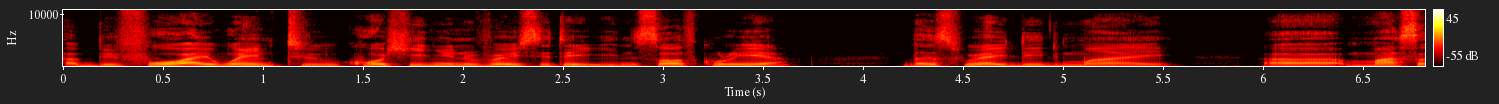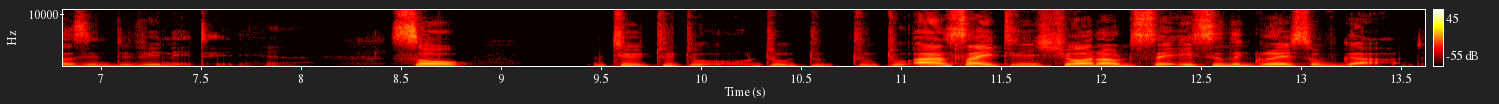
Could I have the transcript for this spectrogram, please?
Uh, before I went to Kosin University in South Korea, that's where I did my uh, master's in divinity. Yeah. So, to, to, to, to, to, answer it in short, I would say it's the grace of God.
